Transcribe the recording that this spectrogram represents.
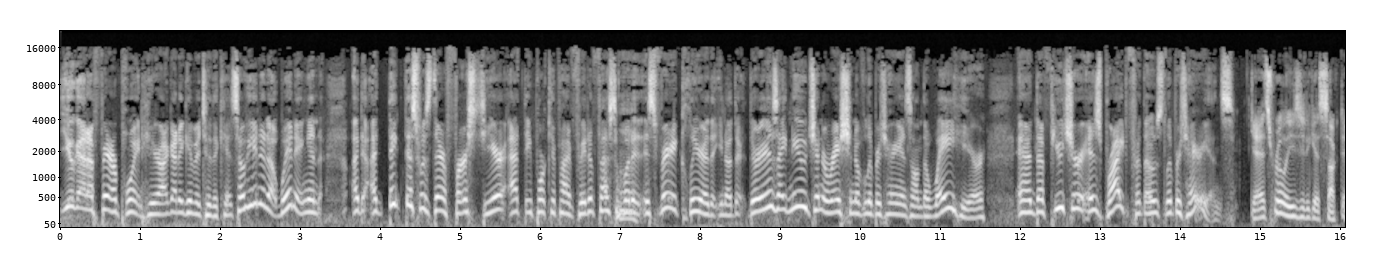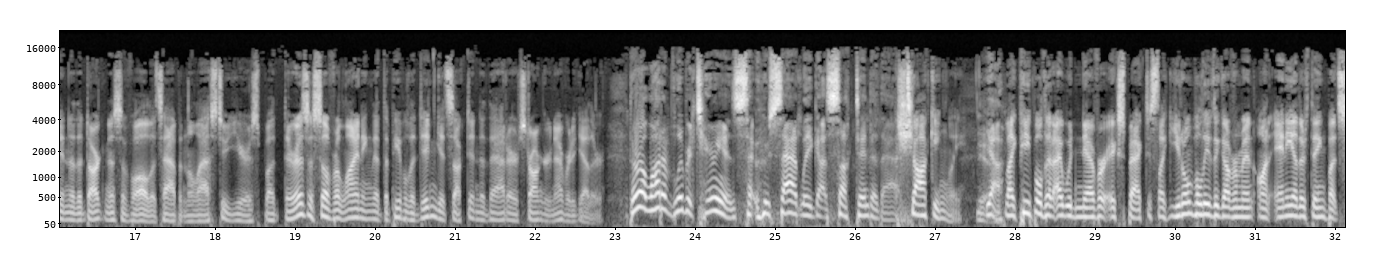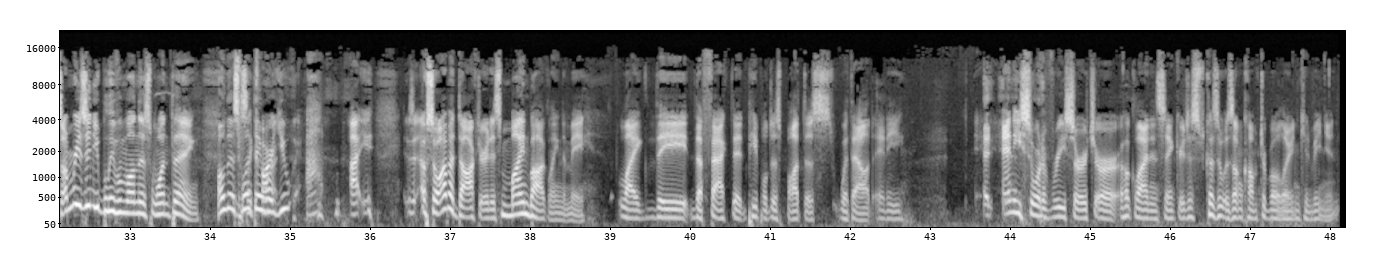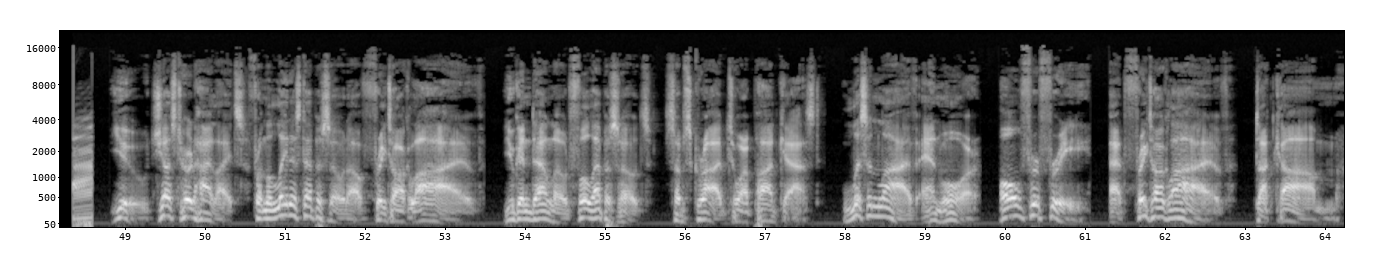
you got a fair point here. I got to give it to the kid. So he ended up winning, and I, I think this was their first year at the Porcupine Freedom Festival. But mm. it, it's very clear that you know there, there is a new generation of libertarians on the way here, and the future is bright for those libertarians. Yeah, it's really easy to get sucked into the darkness of all that's happened the last two years, but there is a silver lining that the people that didn't get sucked into that are stronger than ever together. There are a lot of libertarians who sadly got sucked into that. Shockingly. Yeah. Like people that I would never expect. It's like you don't believe the government on any other thing, but some reason you believe them on this one thing. On this It's one like, thing, are where- you? I, so I'm a doctor, and it's mind-boggling to me, like the the fact that people just bought this without any any sort of research or hook, line, and sinker, just because it was uncomfortable or inconvenient. You just heard highlights from the latest episode of Free Talk Live. You can download full episodes, subscribe to our podcast, listen live, and more, all for free at freetalklive.com.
